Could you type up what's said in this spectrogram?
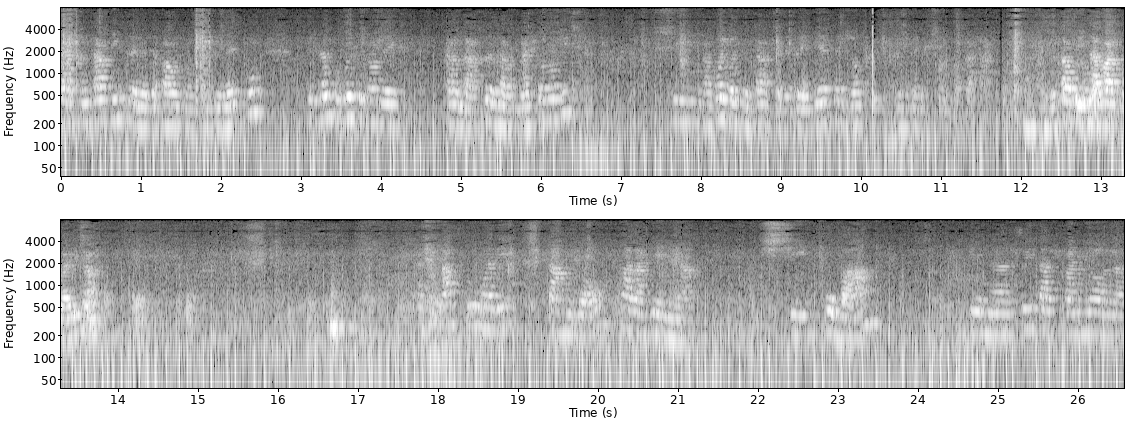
de a cânta pietrele de Paul Constantinescu, îi dăm cuvântul doamnei Canda la Maestorovici și apoi voi cânta cele trei piese, joc, cântec și împăcata. Stau cu dumneavoastră aici. Ați urmărit tango, Malaguenia și Cuba din suita spaniolă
